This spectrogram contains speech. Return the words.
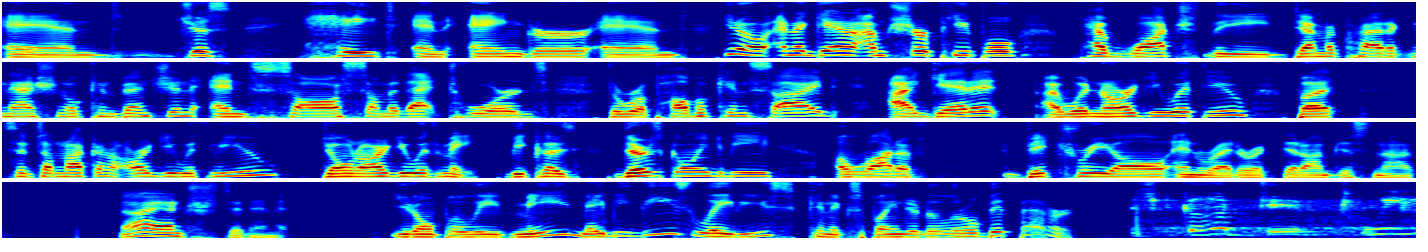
and just hate and anger and you know and again i'm sure people have watched the democratic national convention and saw some of that towards the republican side i get it i wouldn't argue with you but since i'm not going to argue with you don't argue with me because there's going to be a lot of vitriol and rhetoric that I'm just not not interested in it. You don't believe me? Maybe these ladies can explain it a little bit better. This goddamn tweet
